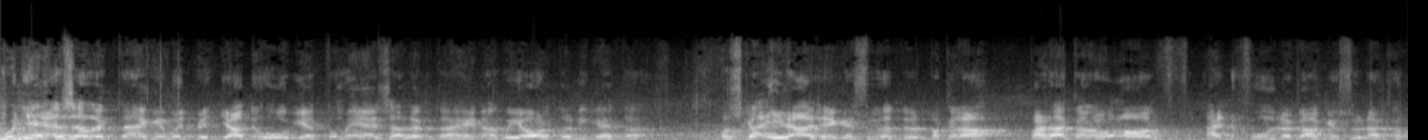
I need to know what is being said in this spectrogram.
مجھے ایسا لگتا ہے کہ مجھ پہ جادو ہو گیا، تمہیں ایسا لگتا ہے نا؟ کوئی اور تو نہیں کہتا۔ اس کا علاج ہے کہ سورت البقرہ پڑھا کرو اور ہیڈ فون لگا کے سنا کرو۔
